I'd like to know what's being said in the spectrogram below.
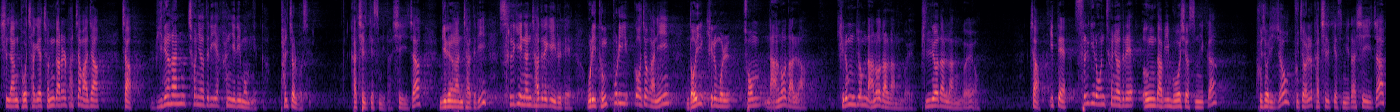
신랑 도착에 전갈을 받자마자 자, 미련한 처녀들이 한 일이 뭡니까? 8절 보세요. 같이 읽겠습니다. 시작. 미련한 자들이 슬기 있는 자들에게 이르되 우리 등불이 꺼져가니 너희 기름을 좀 나눠달라. 기름 좀 나눠달라는 거예요. 빌려달라는 거예요. 자, 이때 슬기로운 처녀들의 응답이 무엇이었습니까? 구절이죠구절 같이 읽겠습니다. 시작.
